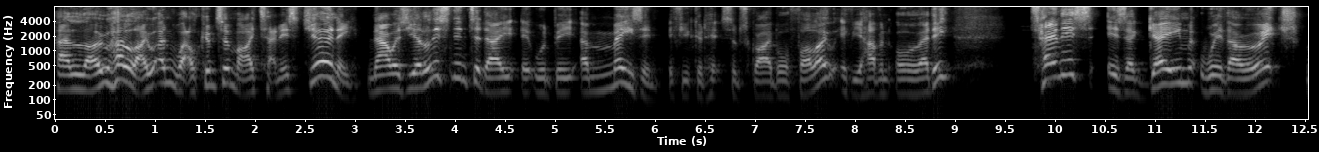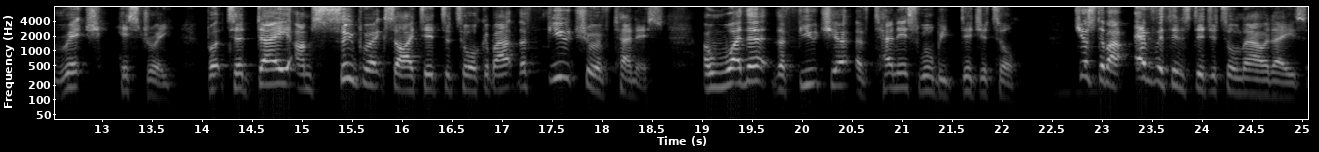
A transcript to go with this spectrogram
Hello, hello, and welcome to my tennis journey. Now, as you're listening today, it would be amazing if you could hit subscribe or follow if you haven't already. Tennis is a game with a rich, rich history. But today, I'm super excited to talk about the future of tennis and whether the future of tennis will be digital. Just about everything's digital nowadays.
